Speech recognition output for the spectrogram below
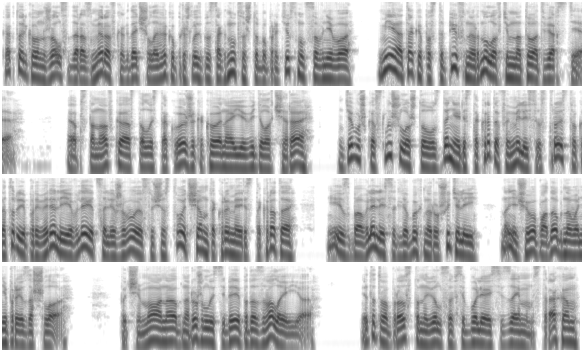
Как только он сжался до размеров, когда человеку пришлось бы согнуться, чтобы протиснуться в него, Мия, так и поступив, нырнула в темноту отверстия. Обстановка осталась такой же, какой она её видела вчера. Девушка слышала, что у здания аристократов имелись устройства, которые проверяли, является ли живое существо чем-то кроме аристократа, и избавлялись от любых нарушителей, но ничего подобного не произошло. Почему она обнаружила себя и подозвала её? Этот вопрос становился все более осязаемым страхом,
